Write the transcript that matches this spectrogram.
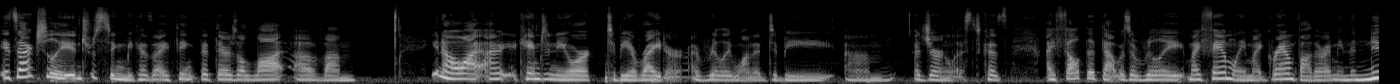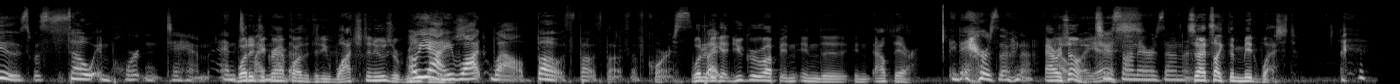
It's actually interesting because I think that there's a lot of, um, you know, I, I came to New York to be a writer. I really wanted to be um, a journalist because I felt that that was a really my family, my grandfather. I mean, the news was so important to him. And What to did my your mother. grandfather? Did he watch the news or read Oh yeah, the he news? watched. Well, both, both, both, of course. What did he get? You grew up in, in the in out there, in Arizona, Arizona. Oh. Yes. Tucson, Arizona. So that's like the Midwest.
